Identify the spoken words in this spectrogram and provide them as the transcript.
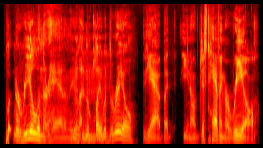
putting a reel in their hand and you're letting them play with the reel. Yeah, but, you know, just having a reel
